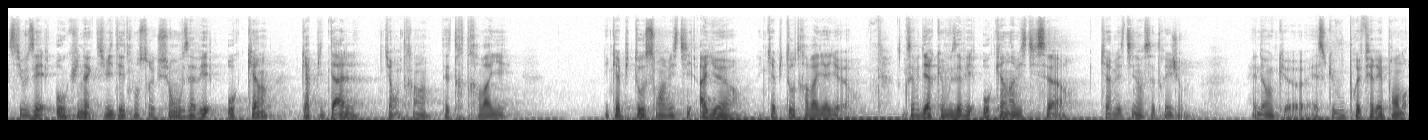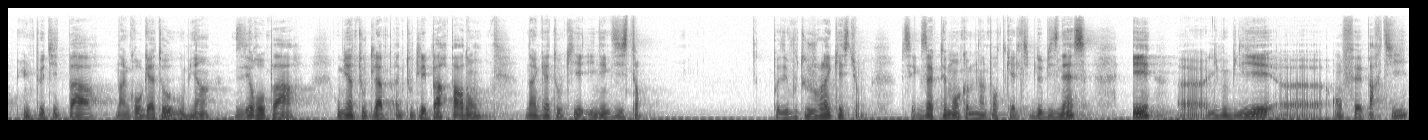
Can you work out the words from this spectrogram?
si vous n'avez aucune activité de construction, vous n'avez aucun capital qui est en train d'être travaillé. Les capitaux sont investis ailleurs, les capitaux travaillent ailleurs. Donc ça veut dire que vous n'avez aucun investisseur qui investit dans cette région. Et donc, euh, est-ce que vous préférez prendre une petite part d'un gros gâteau ou bien zéro part ou bien toutes les parts pardon, d'un gâteau qui est inexistant? Posez-vous toujours la question. C'est exactement comme n'importe quel type de business et euh, l'immobilier euh, en fait partie.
